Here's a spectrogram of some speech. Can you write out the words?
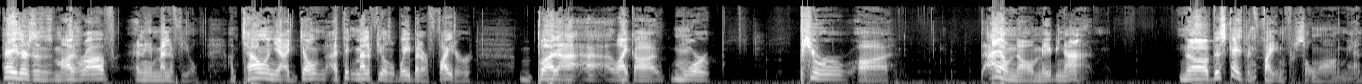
Hey, there's this Mazarov and then Menifield. I'm telling you, I don't. I think Menifield's a way better fighter, but I, I like a more pure. Uh, I don't know. Maybe not. No, this guy's been fighting for so long, man.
